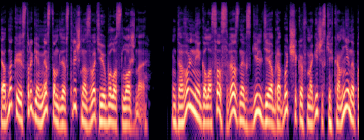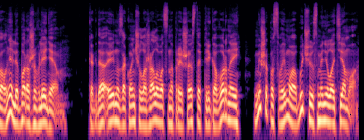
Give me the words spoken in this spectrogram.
однако и строгим местом для встреч назвать её было сложно. Довольные голоса связанных с гильдией обработчиков магических камней наполняли бар оживлением. Когда Эйна закончила жаловаться на происшествие в переговорной, Миша по своему обычаю сменила тему.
